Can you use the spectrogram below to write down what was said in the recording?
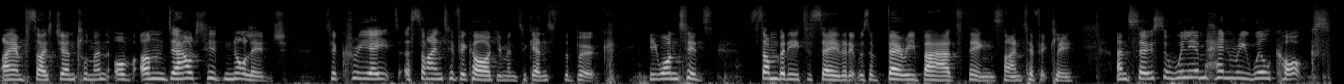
I emphasize gentlemen, of undoubted knowledge to create a scientific argument against the book. He wanted somebody to say that it was a very bad thing scientifically. And so Sir William Henry Wilcox,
